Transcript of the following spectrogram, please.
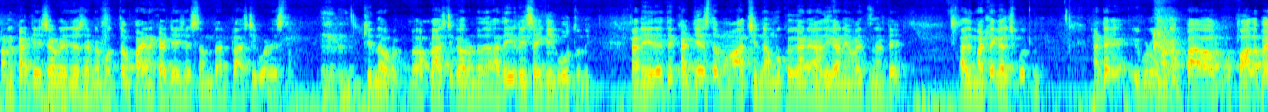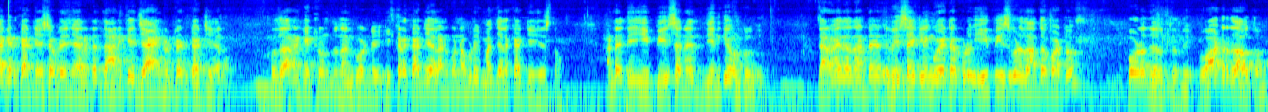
మనం కట్ చేసేటప్పుడు ఏం చేస్తామంటే మొత్తం పైన కట్ చేసేస్తాం దాన్ని ప్లాస్టిక్ పడేస్తాం. కింద ఒక ప్లాస్టిక్ కవర్ ఉంటుంది అది రీసైకిల్ పోతుంది. కానీ ఏదైతే కట్ చేస్తామో ఆ చిన్న ముక్క కానీ అది కానీ ఏమవుతుందంటే అది మట్టే కలిసిపోతుంది. అంటే ఇప్పుడు మనం పా పాల ప్యాకెట్ కట్ చేసేటప్పుడు ఏం చేయాలంటే దానికే జాయింట్ ఉంటే కట్ చేయాలి? ఉదాహరణకి ఇట్లా ఉంటుంది అనుకోండి ఇక్కడ కట్ చేయాలనుకున్నప్పుడు ఈ మధ్యలో కట్ చేసేస్తాం. అంటే ఇది ఈ పీస్ అనేది దీనికే ఉంటుంది. దాని మీద ఏంటంటే రీసైక్లింగ్ పోయేటప్పుడు ఈ పీస్ కూడా దాంతోపాటు పోవడం జరుగుతుంది. వాటర్ తాగుతాం.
